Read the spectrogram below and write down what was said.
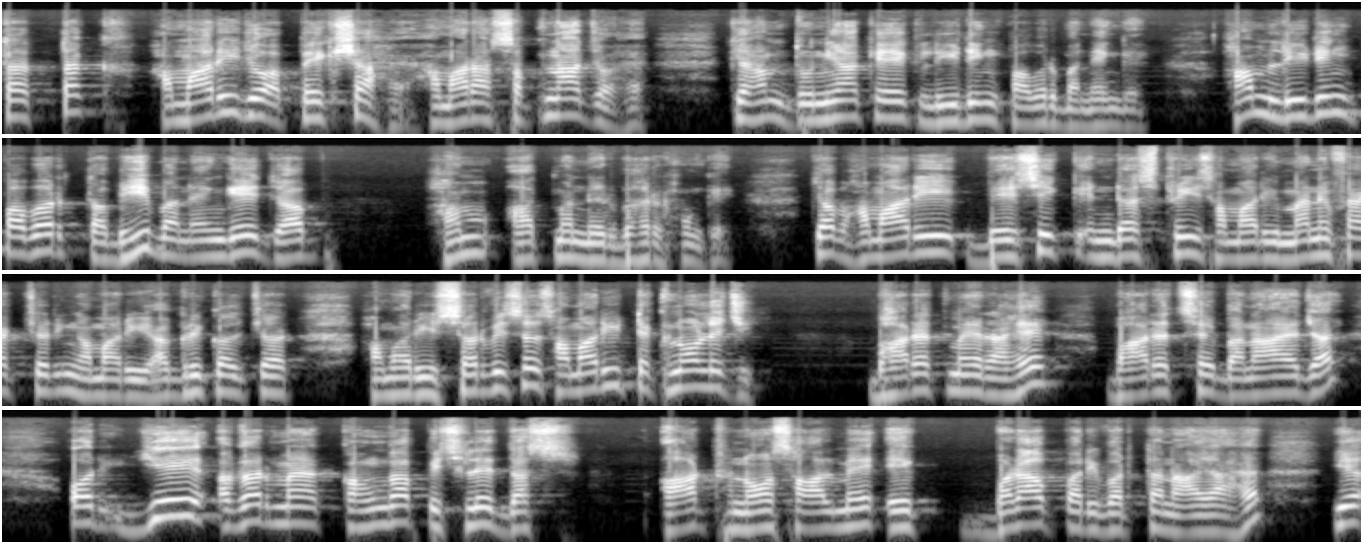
तब तक हमारी जो अपेक्षा है, हमारा सपना जो है कि हम दुनिया के एक लीडिंग पावर बनेंगे। हम लीडिंग पावर तभी बनेंगे जब हम आत्मनिर्भर होंगे। जब हमारी बेसिक इंडस्ट्रीज़ हमारी मैन्युफैक्चरिंग हमारी एग्रीकल्चर हमारी सर्विसेज़ हमारी टेक्नोलॉजी भारत में रहे, भारत से बनाया जाए। और ये अगर मैं कहूँगा पिछले दस आठ नौ साल में एक बड़ा परिवर्तन आया है। ये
